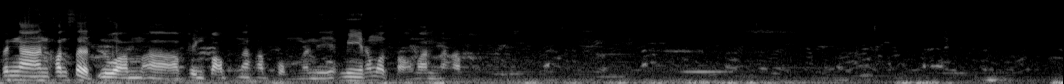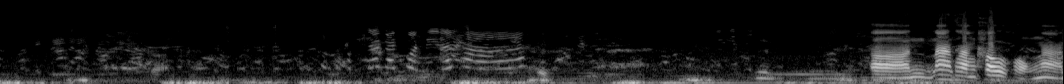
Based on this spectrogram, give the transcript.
เป็นงานคอนเสิร์ตรวมเพลงป๊อปนะครับ ผมวันนี้มีทั้งหมดสองวันนะครับ อ่า หน้าทางเข้าของงาน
